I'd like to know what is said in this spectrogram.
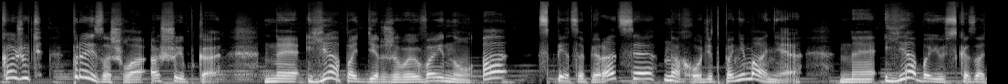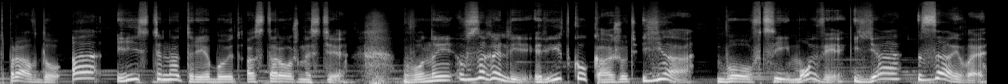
кажуть произошла ошибка. Не я підтримую війну, а спецоперация находит понимание. Не я боюсь сказать правду, а істина требует осторожності. Вони взагалі рідко кажуть я. Бо в цій мові я зайве,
